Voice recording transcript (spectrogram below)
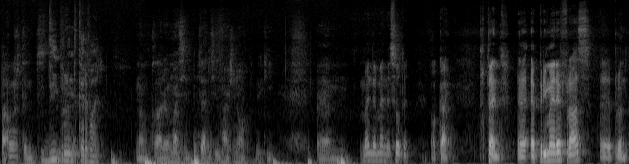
Pá, portanto. De Bruno de Carvalho. Não, claro, é o mais importante e o mais nobre daqui. Um, Manda, manda, solta. ok. Portanto, a, a primeira frase, uh, pronto,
